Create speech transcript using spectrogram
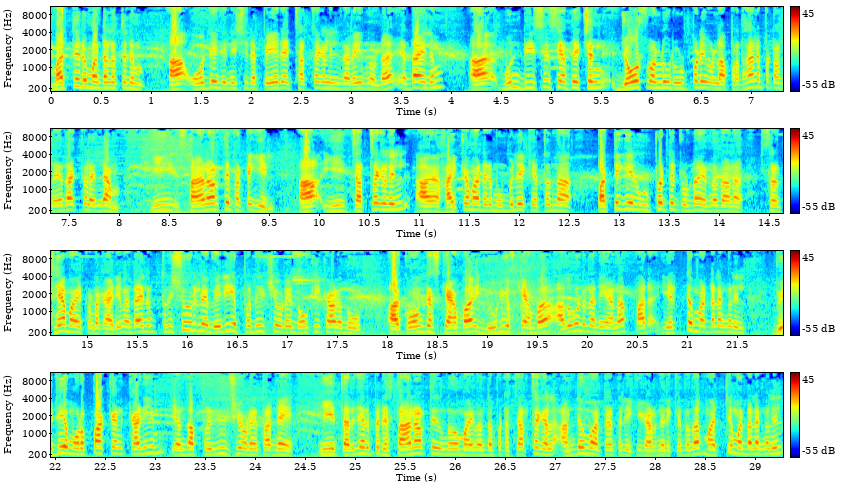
മറ്റൊരു മണ്ഡലത്തിലും ആ ഒ ജെ ജനീഷിന്റെ പേര് ചർച്ചകളിൽ നിറയുന്നുണ്ട് എന്തായാലും മുൻ ഡി സി സി അധ്യക്ഷൻ ജോസ് വള്ളൂർ ഉൾപ്പെടെയുള്ള പ്രധാനപ്പെട്ട നേതാക്കളെല്ലാം ഈ സ്ഥാനാർത്ഥി പട്ടികയിൽ ആ, ഈ ചർച്ചകളിൽ ഹൈക്കമാൻഡിന് മുമ്പിലേക്ക് എത്തുന്ന പട്ടികയിൽ ഉൾപ്പെട്ടിട്ടുണ്ട് എന്നതാണ് ശ്രദ്ധേയമായിട്ടുള്ള കാര്യം. എന്തായാലും തൃശ്ശൂരിനെ വലിയ പ്രതീക്ഷയോടെ നോക്കിക്കാണുന്നു Congress camp U D F camp. അതുകൊണ്ട് തന്നെയാണ് പല എട്ട് മണ്ഡലങ്ങളിൽ വിജയം ഉറപ്പാക്കാൻ കഴിയും എന്ന പ്രതീക്ഷയോടെ തന്നെ ഈ തെരഞ്ഞെടുപ്പിന്റെ സ്ഥാനാർത്ഥി നിർണയവുമായി ബന്ധപ്പെട്ട ചർച്ചകൾ അന്തിമവട്ടത്തിലേക്ക് കടന്നിരിക്കുന്നത്. മറ്റ് മണ്ഡലങ്ങളിൽ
